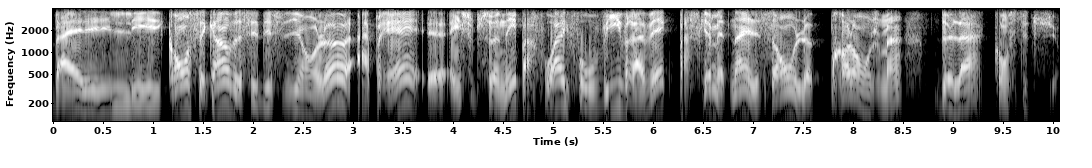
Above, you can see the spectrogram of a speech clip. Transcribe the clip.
ben, les conséquences de ces décisions-là, après, euh, insoupçonnées parfois, il faut vivre avec parce que maintenant, elles sont le prolongement de la Constitution.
